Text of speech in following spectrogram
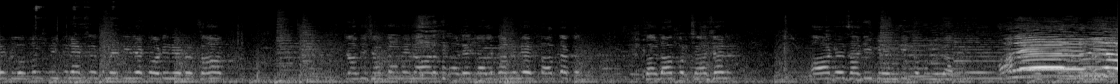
ਸਾਡੇ ਗਲੋਬਲ ਟੀਚਰ ਐਕਸ਼ਨ ਕਮੇਟੀ ਦੇ ਕੋਆਰਡੀਨੇਟਰ ਸਾਹਿਬ ਚੰਦ ਸ਼ਬਦਾਂ ਦੇ ਨਾਲ ਸਾਡੇ ਗੱਲ ਕਰਨਗੇ ਤਦ ਤੱਕ ਸਾਡਾ ਪ੍ਰਸ਼ਾਸਨ ਆ ਕੇ ਸਾਡੀ ਬੇਨਤੀ ਕਬੂਲ ਕਰ। ਹਾਲੇਲੂਇਆ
